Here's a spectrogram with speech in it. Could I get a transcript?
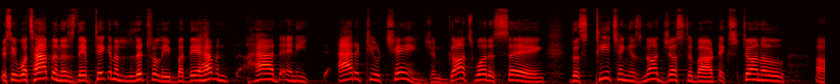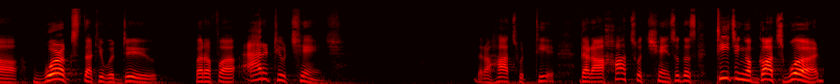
You see, what's happened is they've taken it literally, but they haven't had any attitude change. And God's word is saying this teaching is not just about external uh, works that you would do, but of an attitude change that our hearts would te- that our hearts would change. So this teaching of god's word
